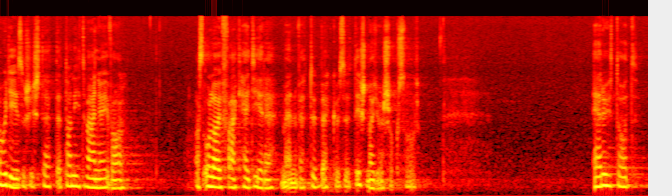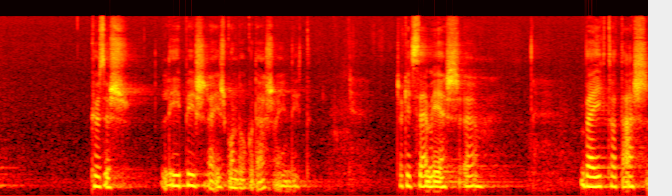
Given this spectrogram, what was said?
ahogy Jézus is tette tanítványaival, az olajfák hegyére menve többek között, és nagyon sokszor. Erőt ad, közös lépésre és gondolkodásra indít. Csak egy személyes beiktatás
